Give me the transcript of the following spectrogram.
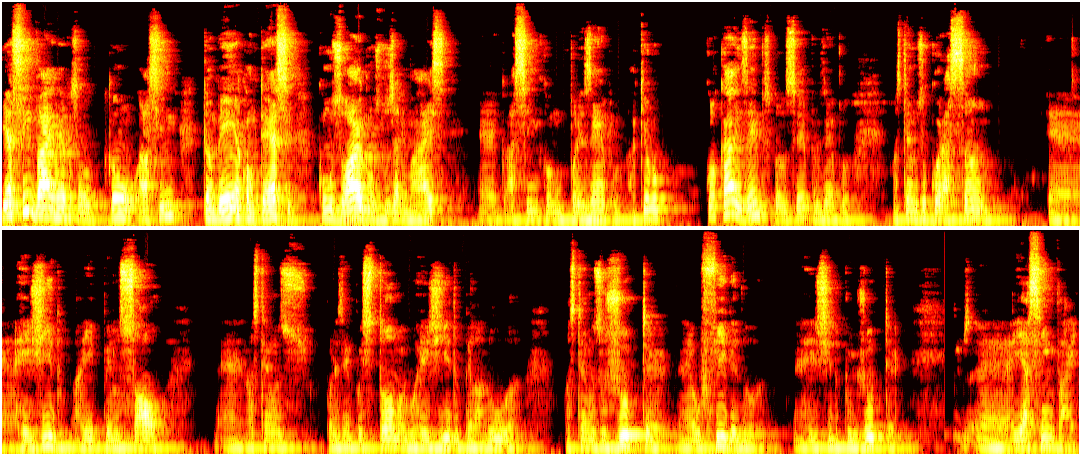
E assim vai, né, pessoal? Com, assim também acontece com os órgãos dos animais, é, assim como, por exemplo, aqui eu vou colocar exemplos para você, por exemplo, nós temos o coração é, regido aí pelo Sol, é, nós temos, por exemplo, o estômago regido pela Lua, nós temos o Júpiter, né, o fígado né, regido por Júpiter, é, e assim vai.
